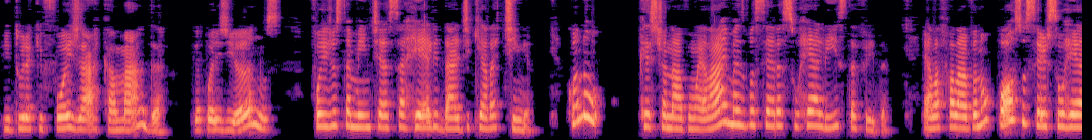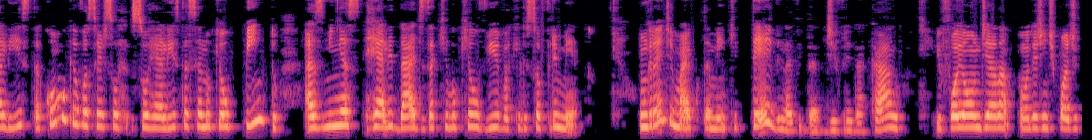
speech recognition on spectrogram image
pintura que foi já acamada depois de anos, foi justamente essa realidade que ela tinha. Quando questionavam ela, ai, mas você era surrealista, Frida. Ela falava, não posso ser surrealista. Como que eu vou ser surrealista sendo que eu pinto as minhas realidades, aquilo que eu vivo, aquele sofrimento? Um grande marco também que teve na vida de Frida Kahlo e foi onde ela, onde a gente pode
